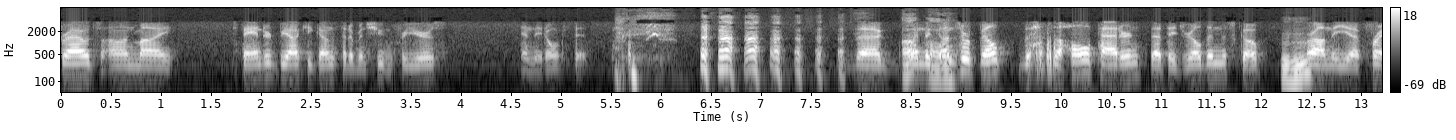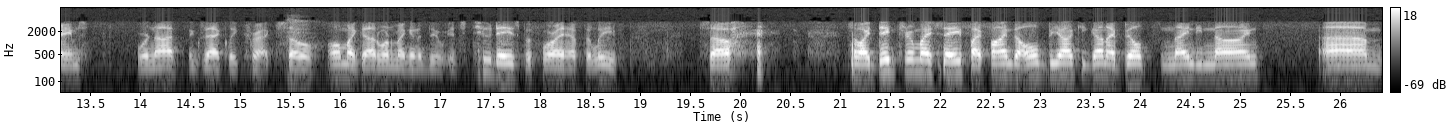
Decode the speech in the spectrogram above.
shrouds on my standard Bianchi guns that I've been shooting for years, and they don't fit. the when the guns were built, the, the hole pattern that they drilled in the scope Mhm. or on the uh, frames were not exactly correct. So, oh my God, what am I going to do? It's two days before I have to leave. So, so I dig through my safe. I find the old Bianchi gun I built in '99. Um,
